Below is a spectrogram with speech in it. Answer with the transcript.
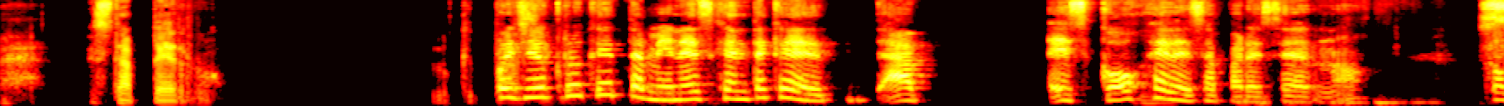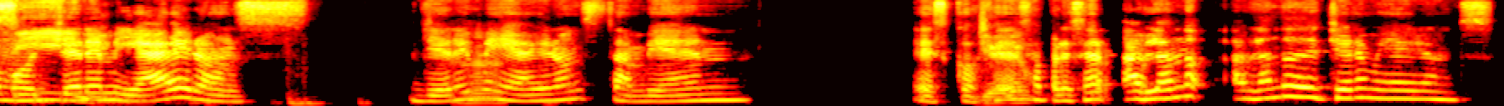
Ah, está perro. Lo que Pues yo creo que también es gente que escoge desaparecer, ¿no? Como Jeremy Irons. Jeremy Irons también escogió desaparecer. Hablando, hablando de Jeremy Irons,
